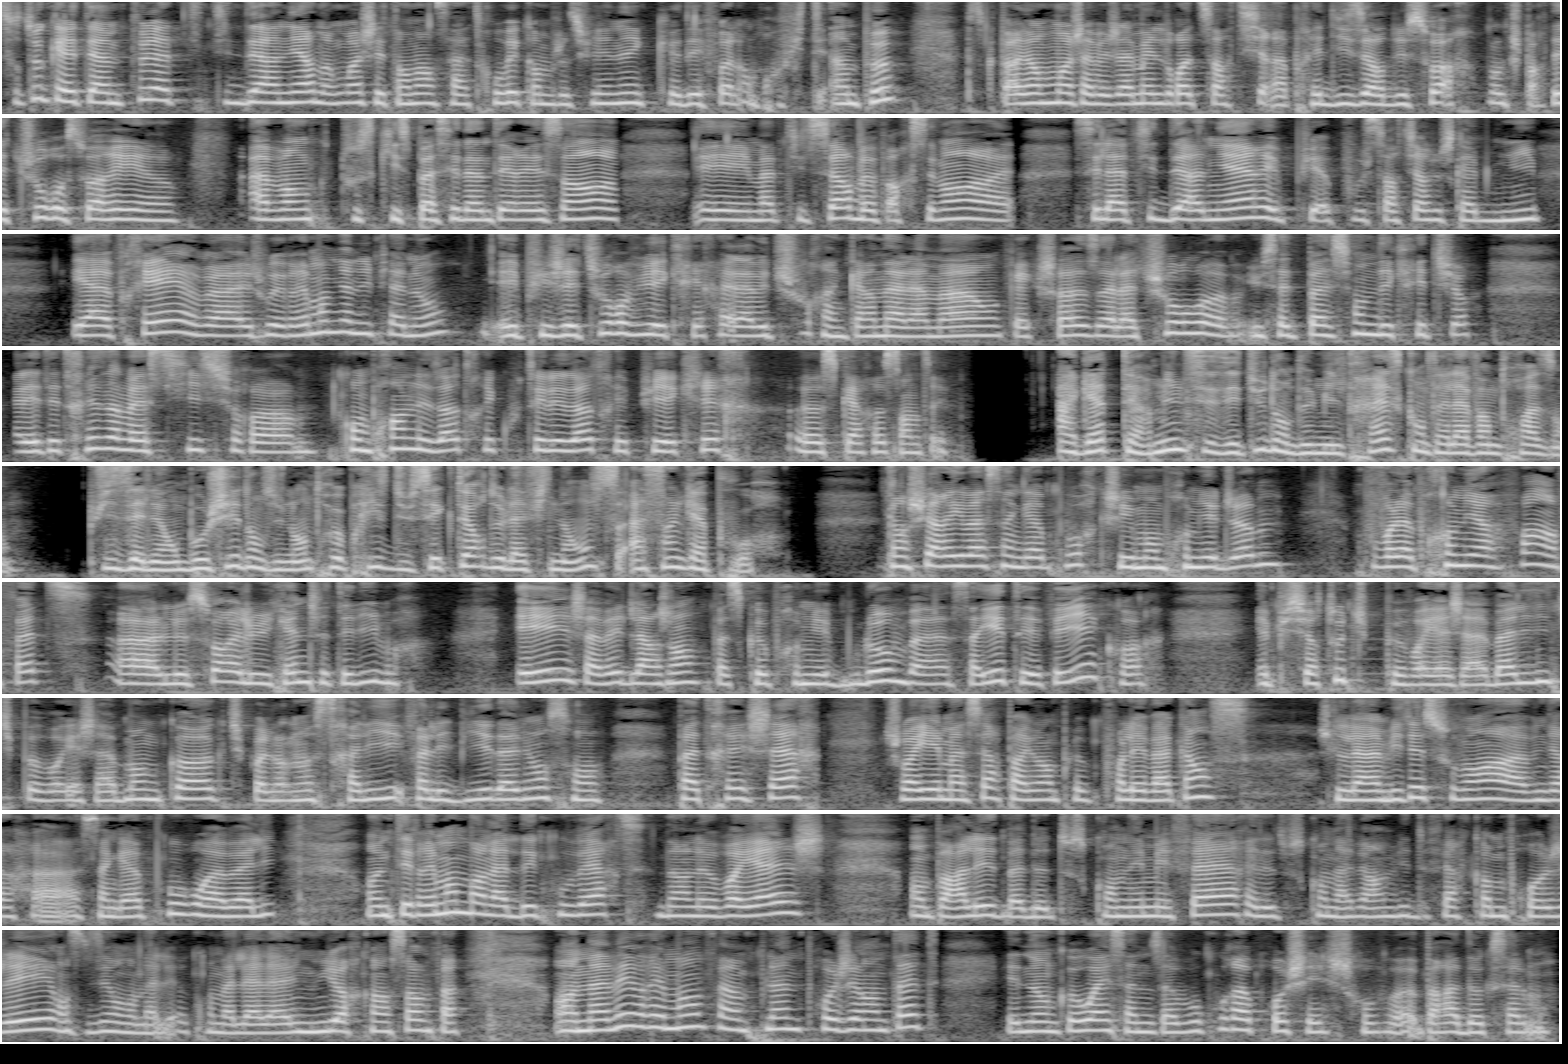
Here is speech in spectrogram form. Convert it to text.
Surtout qu'elle était un peu la petite dernière, donc moi j'ai tendance à trouver, comme je suis l'aînée, que des fois elle en profitait un peu. Parce que par exemple, moi j'avais jamais le droit de sortir après 10 heures du soir, donc je partais toujours aux soirées euh, avant tout ce qui se passait d'intéressant. Et ma petite sœur, ben forcément, c'est la petite dernière, et puis elle pouvait sortir jusqu'à minuit. Et après, bah, elle jouait vraiment bien du piano. Et puis j'ai toujours vu écrire. Elle avait toujours un carnet à la main ou quelque chose. Elle a toujours euh, eu cette passion de l'écriture. Elle était très investie sur euh, comprendre les autres, écouter les autres et puis écrire ce qu'elle ressentait. Agathe termine ses études en 2013 quand elle a 23 ans. Puis elle est embauchée dans une entreprise du secteur de la finance à Singapour. Quand je suis arrivée à Singapour, que j'ai eu mon premier job, pour la première fois en fait, euh, le soir et le week-end j'étais libre. Et j'avais de l'argent parce que premier boulot, bah, ça y est, t'es payé quoi. Et puis surtout, tu peux voyager à Bali, tu peux voyager à Bangkok, tu peux aller en Australie. Enfin, les billets d'avion sont pas très chers. Je voyais ma sœur par exemple pour les vacances. Je l'ai invitée souvent à venir à Singapour ou à Bali. On était vraiment dans la découverte, dans le voyage. On parlait bah, de tout ce qu'on aimait faire et de tout ce qu'on avait envie de faire comme projet. On se disait qu'on allait, à New York ensemble. Enfin, on avait vraiment plein de projets en tête. Et donc, ouais, ça nous a beaucoup rapprochés, je trouve, euh, paradoxalement.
